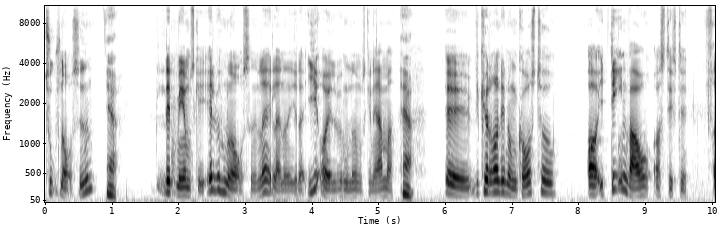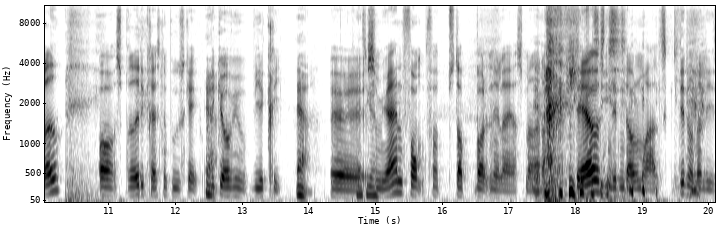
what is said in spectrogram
tusind år siden, Ja. lidt mere måske, 1100 år siden, eller et eller andet, eller i år 1100 måske nærmere. Ja. Øh, vi kørte rundt i nogle korstog, og ideen var jo at stifte fred og sprede det kristne budskab, og Ja. det gjorde vi jo via krig. Ja. Øh, som jo er en form for stop volden, eller jeg smadrer Ja, dig. Det er jo sådan lidt en dobbeltmoralsk, lidt underlig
